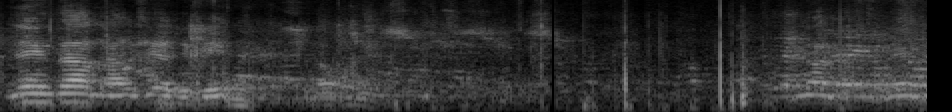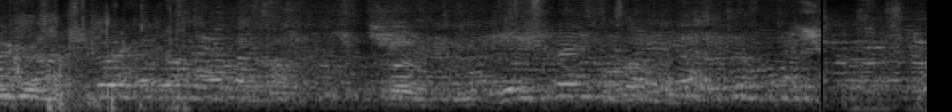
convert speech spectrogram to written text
இல்லைங்க தான் அவசியத்துக்கு ஏய், அந்த புதைய முடிக்க முடியும் போ ஒன்று ஒன்றும் சேரல தாய் கூட தாய் கூட நார்மலா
